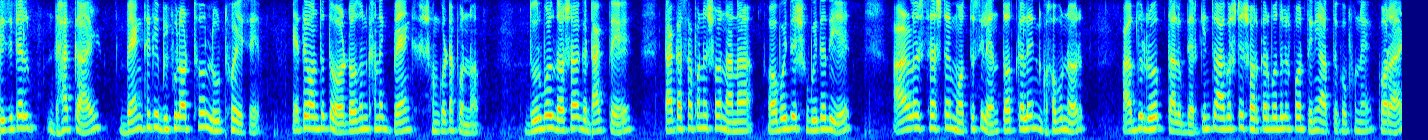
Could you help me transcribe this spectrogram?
ডিজিটাল ধাক্কায় ব্যাংক থেকে বিপুল অর্থ লুট হয়েছে। এতে অন্তত ডজন খানেক ব্যাংক সংকটাপন্ন। দুর্বল দশা ডাকতে টাকা ছাপানো সহ নানা অবৈধ সুবিধা দিয়ে আড়ালের চেষ্টায় মত্ত ছিলেন তৎকালীন গভর্নর আব্দুল রব তালুকদার। কিন্তু আগস্টে সরকার বদলের পর তিনি আত্মগোপনে করায়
